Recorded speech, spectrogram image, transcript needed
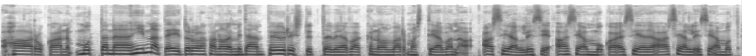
haarukan, mutta nämä hinnat ei todellakaan ole mitään pöyristyttäviä, vaikka ne on varmasti aivan asiallisia, asianmukaisia ja asiallisia, mutta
